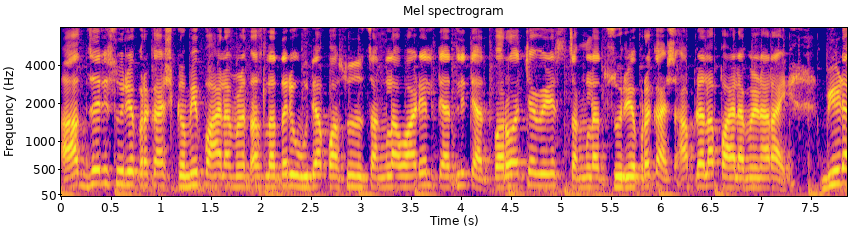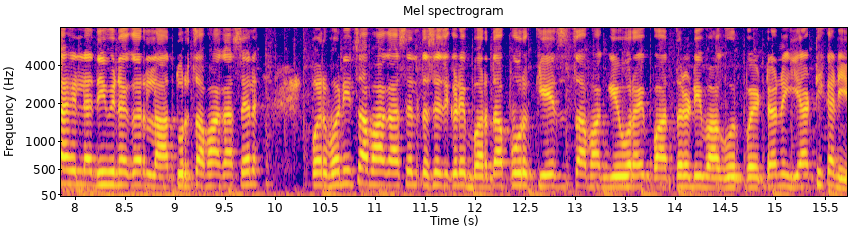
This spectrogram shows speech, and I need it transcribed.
आज जरी सूर्यप्रकाश कमी पाहायला मिळत असला तरी उद्यापासून चांगला वाढेल. त्यातली त्यात परवाच्या वेळेस चांगला सूर्यप्रकाश आपल्याला पाहायला मिळणार आहे. बीड अहिल्यादेवीनगर लातूरचा भाग असेल परभणीचा भाग असेल तसेच इकडे बर्दापूर केजचा भाग गेवराई पाथर्डी भागूर पैठण या ठिकाणी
